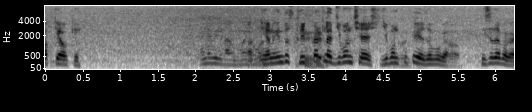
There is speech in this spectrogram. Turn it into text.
ওকে ওকে। এখানে কিন্তু স্লিপ কাটলে জীবন শেষ জীবন কুপিয়ে যাব গা নিচে যাব গা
